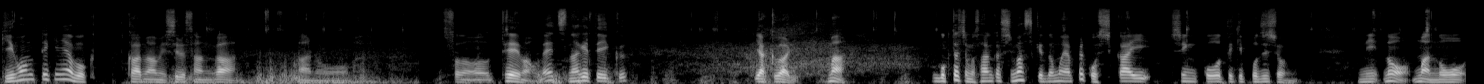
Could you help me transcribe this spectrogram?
基本的には僕、川間みしるさんが、あの、そのテーマをね、つなげていく役割。まあ、僕たちも参加しますけども、やっぱりこう司会進行的ポジションにの、まあ、脳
